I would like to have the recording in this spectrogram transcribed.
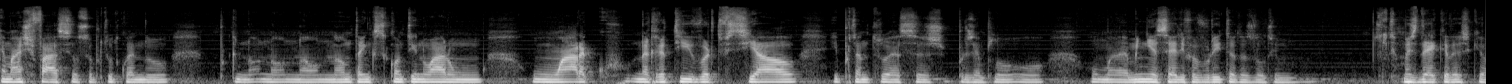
é mais fácil, sobretudo quando porque não, não, não, não tem que se continuar um, um arco narrativo artificial e, portanto, essas, por exemplo, uma, a minha série favorita das últimas, das últimas décadas, que é,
